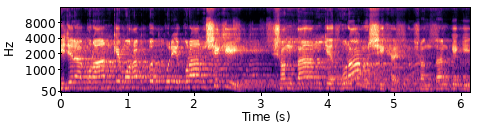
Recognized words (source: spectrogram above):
নিজেরা কোরআনকে মহাব্বত করি, কোরআন শিখি, সন্তানকে কোরআন শিখাই। সন্তানকে কি?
